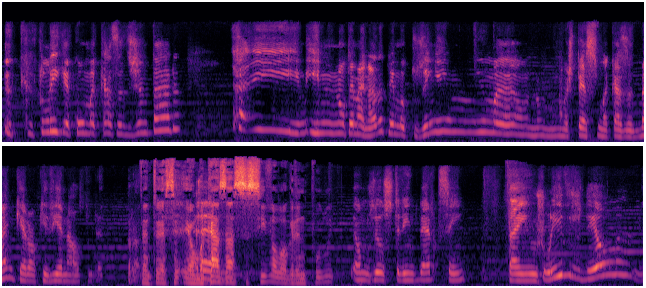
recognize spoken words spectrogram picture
que, que, liga com uma casa de jantar e, e, não tem mais nada, tem uma cozinha e, um, uma, uma espécie de uma casa de banho, que era o que havia na altura. Pronto. Portanto, essa é uma casa acessível ao grande público? É o Museu Strindberg, sim. Tem os livros dele,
